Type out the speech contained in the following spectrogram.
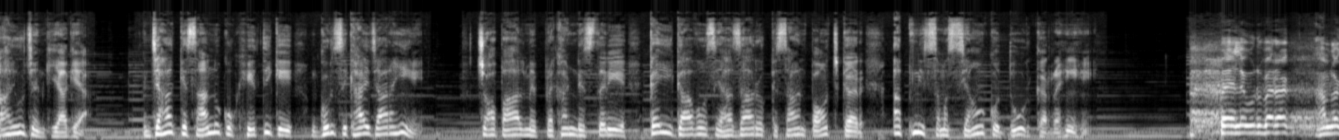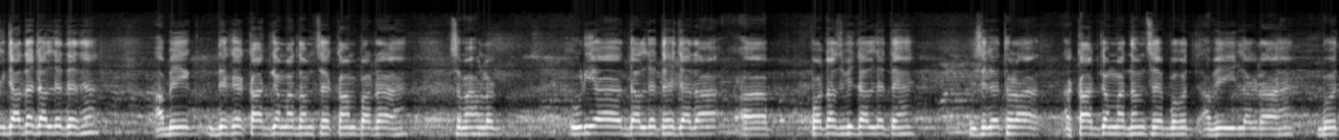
आयोजन किया गया, जहाँ किसानों को खेती के गुर सिखाए जा रहे हैं। चौपाल में प्रखंड स्तरीय कई गाँवों से हज़ारों किसान पहुंचकर अपनी समस्याओं को दूर कर रहे हैं। पहले उर्वरक हम लोग ज़्यादा डाल देते थे, अभी देखे कार्ड के माध्यम से काम पड़ रहा है। समय हम लोग यूरिया डाल देते हैं ज़्यादा पोटास भी डाल देते हैं। इसलिए थोड़ा कार्ड के माध्यम से बहुत अभी लग रहा है, बहुत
